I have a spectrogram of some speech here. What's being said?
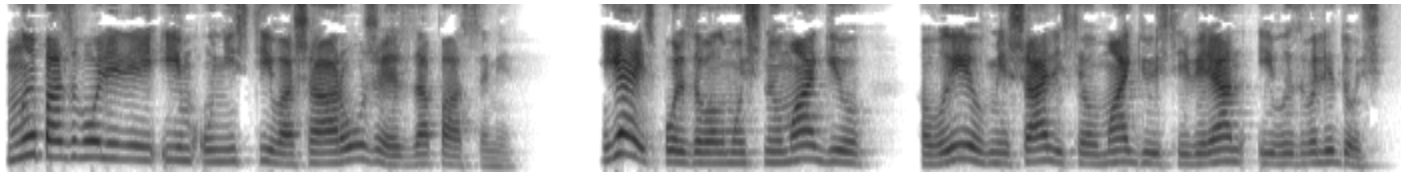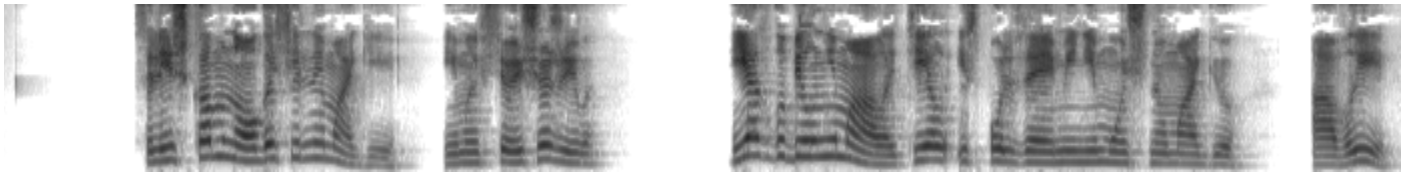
«Мы позволили им унести ваше оружие с запасами. Я использовал мощную магию, вы вмешались в магию северян и вызвали дождь. Слишком много сильной магии, и мы все еще живы. Я сгубил немало тел, используя мини-мощную магию, а вы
